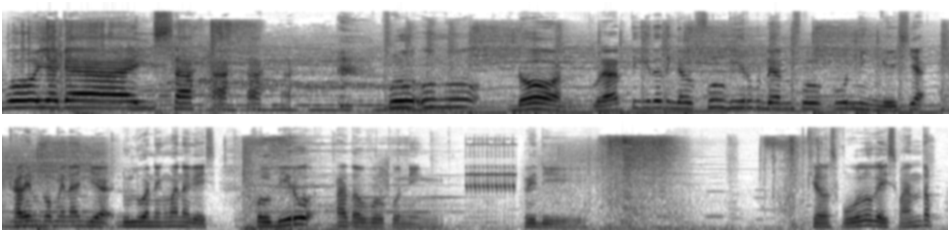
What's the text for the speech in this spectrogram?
boya guys. Hahaha. full ungu don. Berarti kita tinggal full biru dan full kuning guys ya. Kalian komen aja duluan yang mana guys? Full biru atau full kuning? Widih. Kill 10 guys, mantap.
